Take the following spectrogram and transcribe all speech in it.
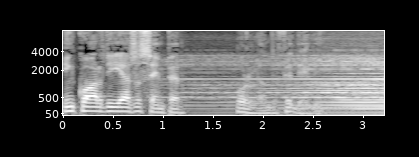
Incorde Jesus Semper, Orlando Fedeli.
